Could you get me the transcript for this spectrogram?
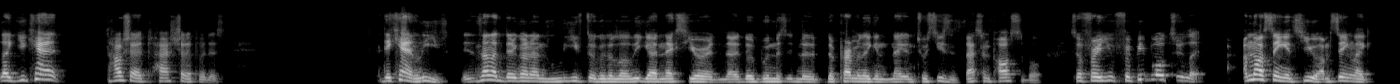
Like you can't. How should I? How should I put this? They can't leave. It's not like they're gonna leave to go to La Liga next year, the the, Bundes, the, the Premier League in, in two seasons. That's impossible. So for you, for people to like, I'm not saying it's you. I'm saying like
